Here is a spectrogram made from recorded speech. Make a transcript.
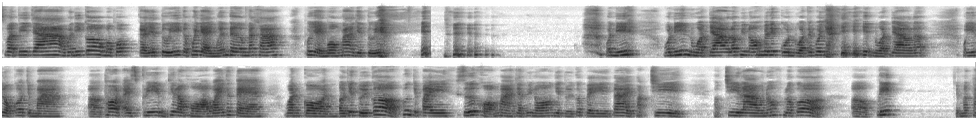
สวัสดีจ้า วันนี้ก็มาพบกับยายตุ้ยกับพ่อใหญ่เหมือนเดิมนะคะ พ่อใหญ่มองหน้ายายตุ้ย วันนี้ วันนี้หนวดยาวแล้วพี่น้องไม่ได้โกนหนวดให้พ่อใหญ่หนวดยาวแล้ว วันนี้เราก็จะมาเออทอดไอศครีมที่เราห่อไว้ตั้งแต่วันก่อนเจตุ๋ยก็เพิ่งจะไปซื้อของมาจากพี่น้องเจตุ๋ยก็ไปได้ผักชี ผักชีลาวเนาะแล้วก็เอ่อพริก จะมาท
